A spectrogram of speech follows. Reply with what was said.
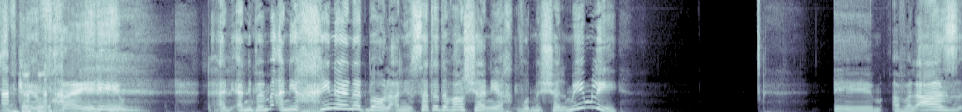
כיף חיים. אני, אני באמת, אני הכי נהנית בעולם, אני עושה את הדבר שאני, ועוד משלמים לי. אמ, אבל אז,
